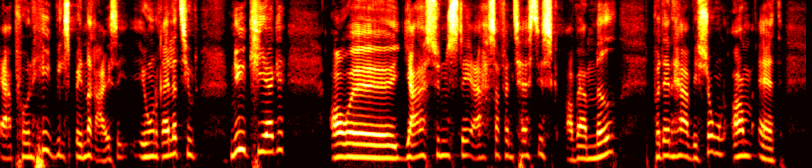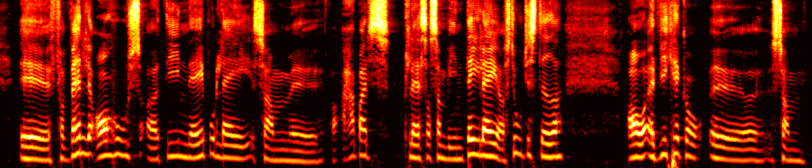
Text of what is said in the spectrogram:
er på en helt vildt spændende rejse. Det er jo en relativt ny kirke, og øh, jeg synes, det er så fantastisk at være med på den her vision om at øh, forvandle Aarhus og de nabolag som, øh, og arbejdspladser, som vi er en del af, og studiesteder, og at vi kan gå øh, som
